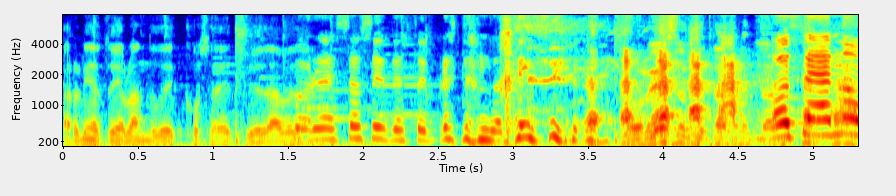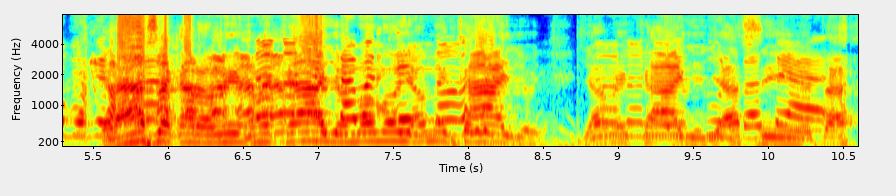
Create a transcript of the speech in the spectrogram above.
Carolina, estoy hablando de cosas de tu edad, ¿verdad? Por eso sí te estoy prestando atención. Por eso te está prestando O sea, no, porque... Gracias, Carolina, me callo. no, no, ya eh, me no. callo. Ya No, me no, no, callo, ya o sí. sea, está-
